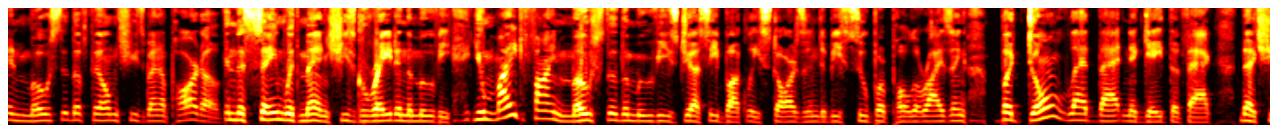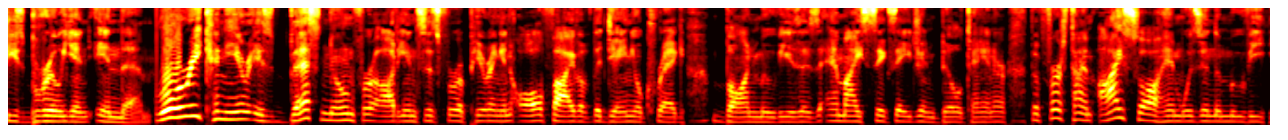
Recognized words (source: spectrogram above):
in most of the films she's been a part of. And the same with Men, she's great in the movie. You might find most of the movies Jessie Buckley stars in to be super polarizing, but don't let that negate the fact that she's brilliant in them. Rory Kinnear is best known for audiences for appearing in all five of the Daniel Craig Bond movies as MI6 agent Bill Tanner. The first time I saw him was in the movie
